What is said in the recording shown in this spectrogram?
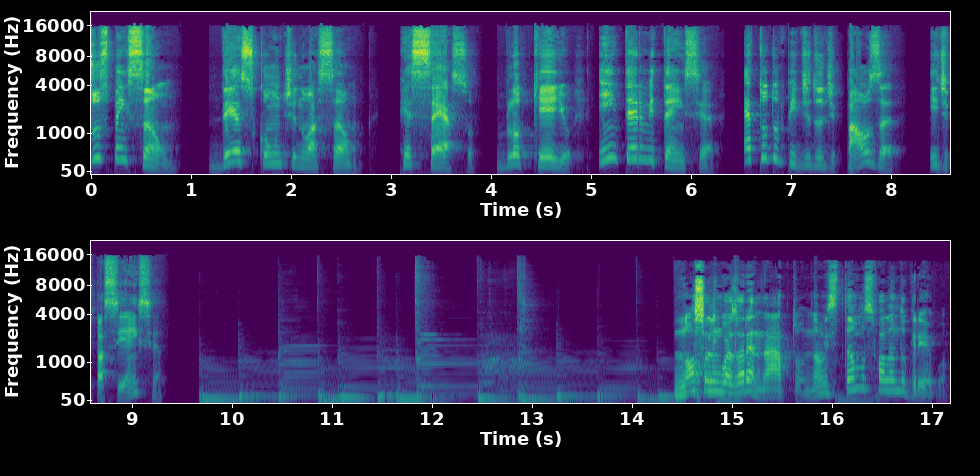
Suspensão, descontinuação, recesso, bloqueio, intermitência. É tudo um pedido de pausa e de paciência? Nosso linguajar é nato, não estamos falando grego.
